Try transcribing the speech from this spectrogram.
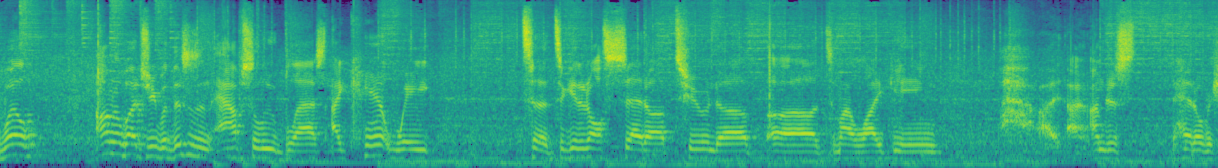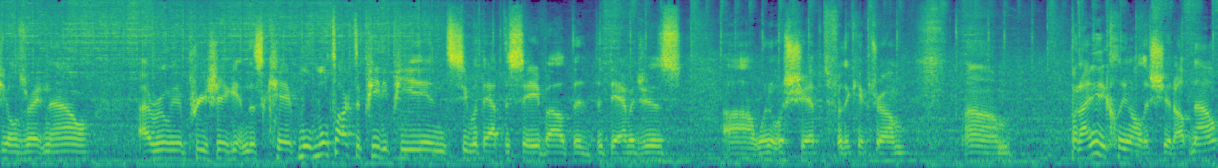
Well, I don't know about you, but this is an absolute blast. I can't wait to, to get it all set up, tuned up uh, to my liking. I, I'm just head over heels right now. I really appreciate getting this kick. We'll, we'll talk to PDP and see what they have to say about the, the damages uh, when it was shipped for the kick drum. Um, but I need to clean all this shit up now.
